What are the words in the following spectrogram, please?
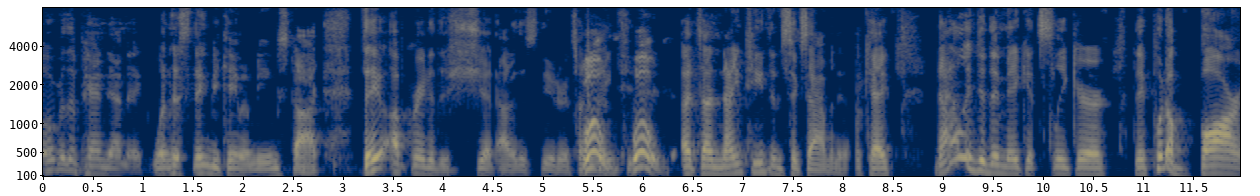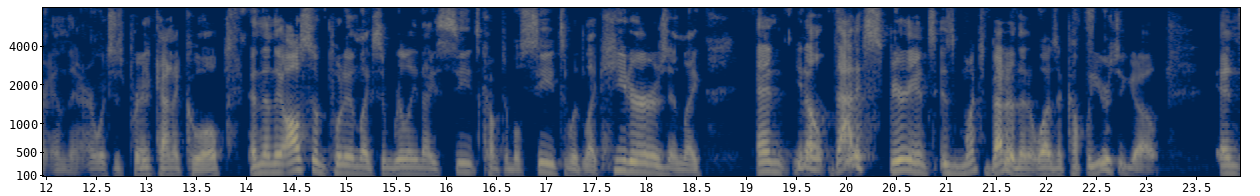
over the pandemic, when this thing became a meme stock, they upgraded the shit out of this theater. It's on Whoa, 19 whoa. it's on 19th and 6th Avenue. Okay. Not only did they make it sleeker, they put a bar in there, which is pretty kind of cool. And then they also put in like some really nice seats, comfortable seats with like heaters and like, and you know, that experience is much better than it was a couple years ago. And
